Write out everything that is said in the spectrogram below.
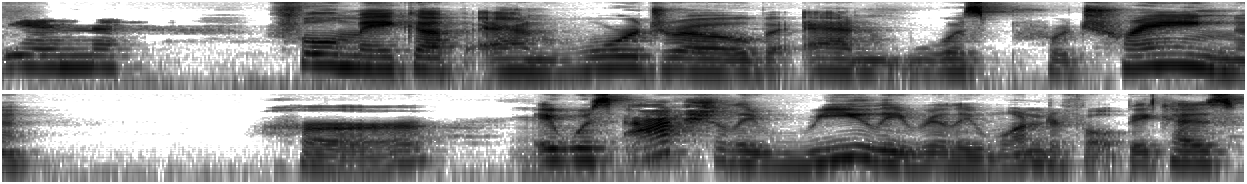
in full makeup and wardrobe and was portraying her, it was actually really really wonderful because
